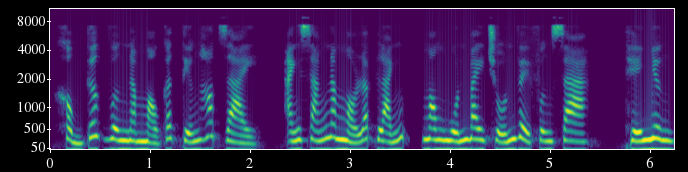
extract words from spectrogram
Khổng tước vương năm màu cất tiếng hót dài, ánh sáng năm màu lấp lánh, mong muốn bay trốn về phương xa. Thế nhưng,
